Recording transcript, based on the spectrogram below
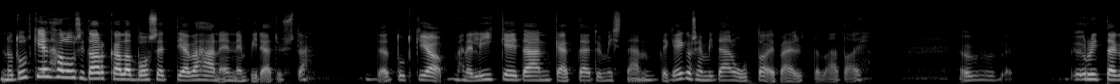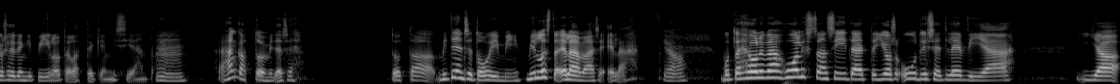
No tutkijat halusi tarkkailla Bossettia vähän ennen pidätystä. Tutkia hänen liikkeitään, käyttäytymistään, tekeekö se mitään uutta epäilyttävää tai yrittääkö se jotenkin piilotella tekemisiään. Tai... Mm. Hän katsoi, mitä se, tota, miten se toimii, millaista elämää se elää. Joo. Mutta he olivat vähän huolissaan siitä, että jos uutiset leviää ja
